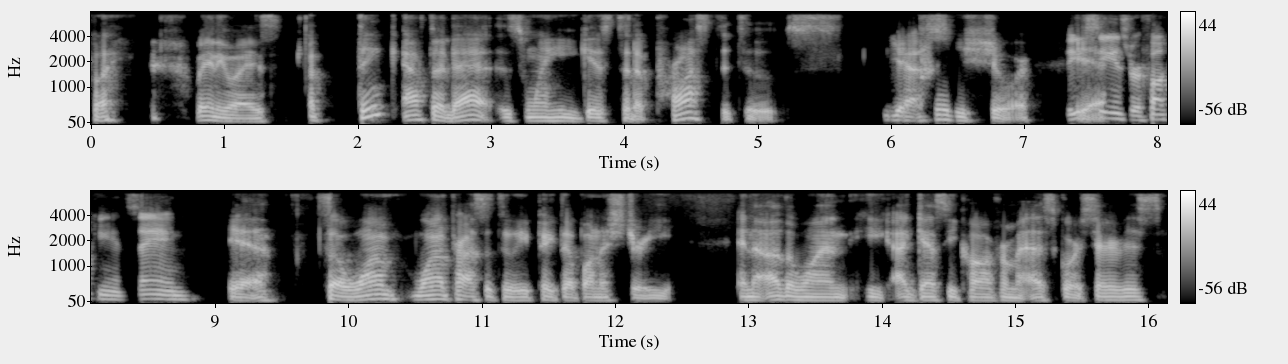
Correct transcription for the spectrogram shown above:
But anyways, think after that is when he gets to the prostitutes. Yes. Pretty sure. These yeah. scenes were fucking insane. Yeah. So one one prostitute he picked up on the street, and the other one he I guess he called from an escort service.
